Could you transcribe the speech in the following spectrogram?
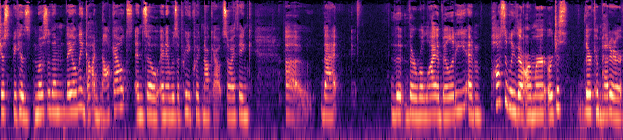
just because most of them they only got knockouts and so and it was a pretty quick knockout so i think uh, that the their reliability and possibly their armor or just their competitor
